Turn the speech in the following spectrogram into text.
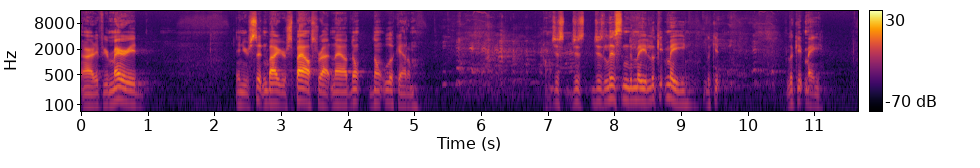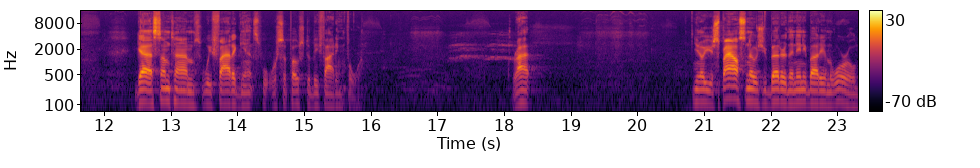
All right, if you're married and you're sitting by your spouse right now, don't, don't look at them. just, just, just listen to me. Look at me. Look at, look at me. Guys, sometimes we fight against what we're supposed to be fighting for. Right? You know, your spouse knows you better than anybody in the world.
